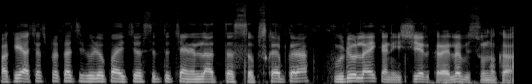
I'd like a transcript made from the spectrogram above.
बाकी अशाच प्रकारचे व्हिडिओ पाहायचे असतील तर चॅनलला आत्ता सबस्क्राईब करा. व्हिडिओ लाईक आणि शेअर करायला विसरू नका.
